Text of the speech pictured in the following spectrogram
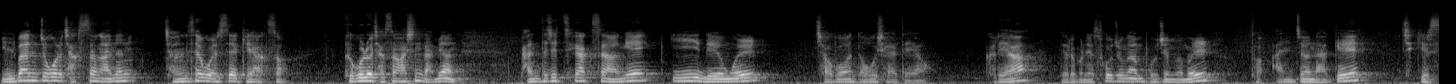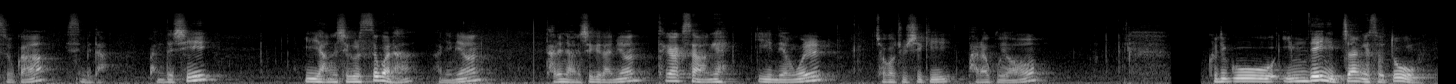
일반적으로 작성하는 전세 월세 계약서 그걸로 작성하신다면 반드시 특약사항에 이 내용을 적어 넣으셔야 돼요. 그래야 여러분의 소중한 보증금을 더 안전하게 지킬 수가 있습니다. 반드시 이 양식을 쓰거나 아니면 다른 양식이라면 특약사항에 이 내용을 적어 주시기 바라고요. 그리고 임대인 입장에서도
